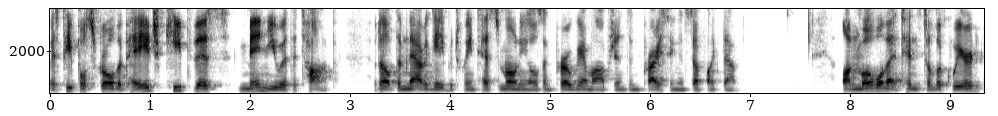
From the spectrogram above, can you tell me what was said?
as people scroll the page, keep this menu at the top. It'll help them navigate between testimonials and program options and pricing and stuff like that. On mobile, that tends to look weird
